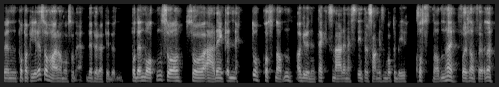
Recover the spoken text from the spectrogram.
Men på papiret så har han også det, det beløpet i bunnen. På den måten så, så er det egentlig netto kostnaden av grunninntekt som er det mest interessante, som måtte bli kostnaden her for samfunnet.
